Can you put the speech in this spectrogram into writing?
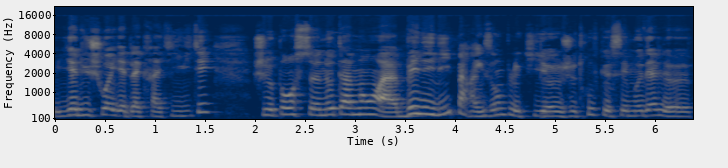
il y a du choix, il y a de la créativité. Je pense notamment à Benelli, par exemple, qui je trouve que ces modèles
